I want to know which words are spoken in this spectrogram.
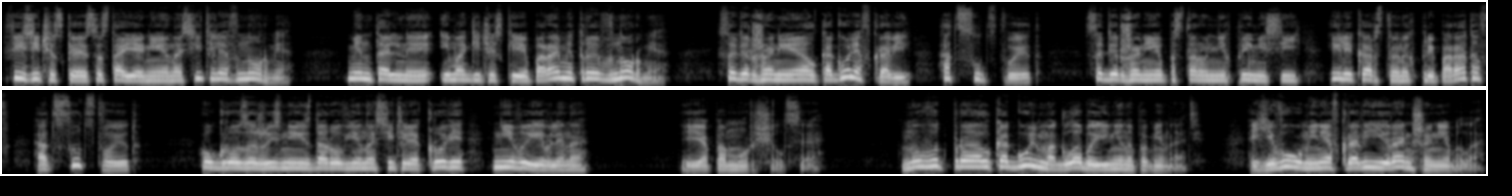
Физическое состояние носителя в норме. Ментальные и магические параметры в норме. Содержание алкоголя в крови отсутствует. Содержание посторонних примесей и лекарственных препаратов отсутствуют. Угроза жизни и здоровью носителя крови не выявлена. Я поморщился. Ну вот про алкоголь могла бы и не напоминать. Его у меня в крови и раньше не было,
